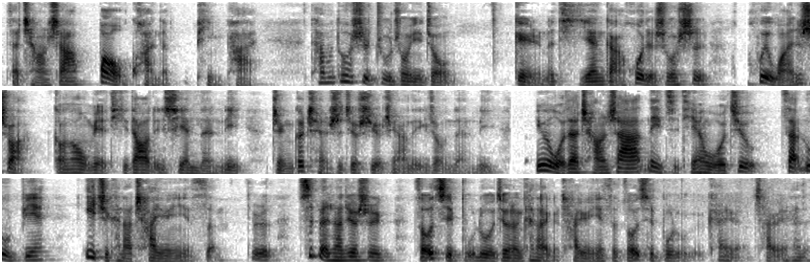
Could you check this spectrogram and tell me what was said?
在长沙爆款的品牌，他们都是注重一种。给人的体验感，或者说是会玩耍。刚刚我们也提到的一些能力，整个城市就是有这样的一种能力。因为我在长沙那几天，我就在路边一直看到茶园夜色，就是基本上就是走几步路就能看到一个茶园夜色，走几步路看茶园夜色。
